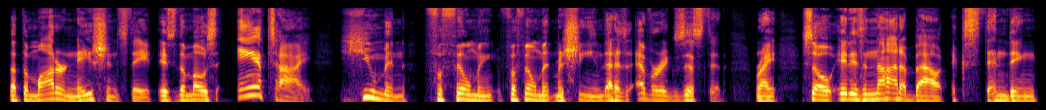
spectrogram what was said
that the modern nation state is the most anti human fulfillment fulfillment machine that has ever existed right? So it is not about extending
